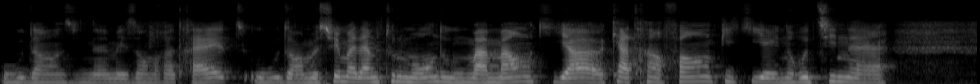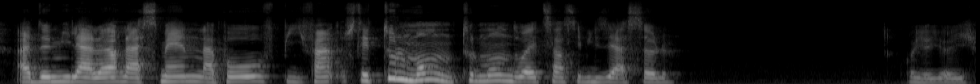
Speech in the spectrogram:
ou dans une maison de retraite, ou dans Monsieur et Madame Tout le Monde, ou maman qui a quatre enfants, puis qui a une routine à 2000 à l'heure la semaine, la pauvre. Puis, enfin, c'est tout le monde, tout le monde doit être sensibilisé à ça. Là. Oui, oui, oui.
